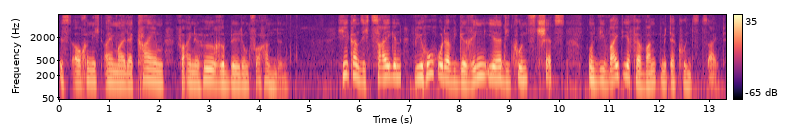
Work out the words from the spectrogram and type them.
ist auch nicht einmal der Keim für eine höhere Bildung vorhanden. Hier kann sich zeigen, wie hoch oder wie gering ihr die Kunst schätzt und wie weit ihr verwandt mit der Kunst seid.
